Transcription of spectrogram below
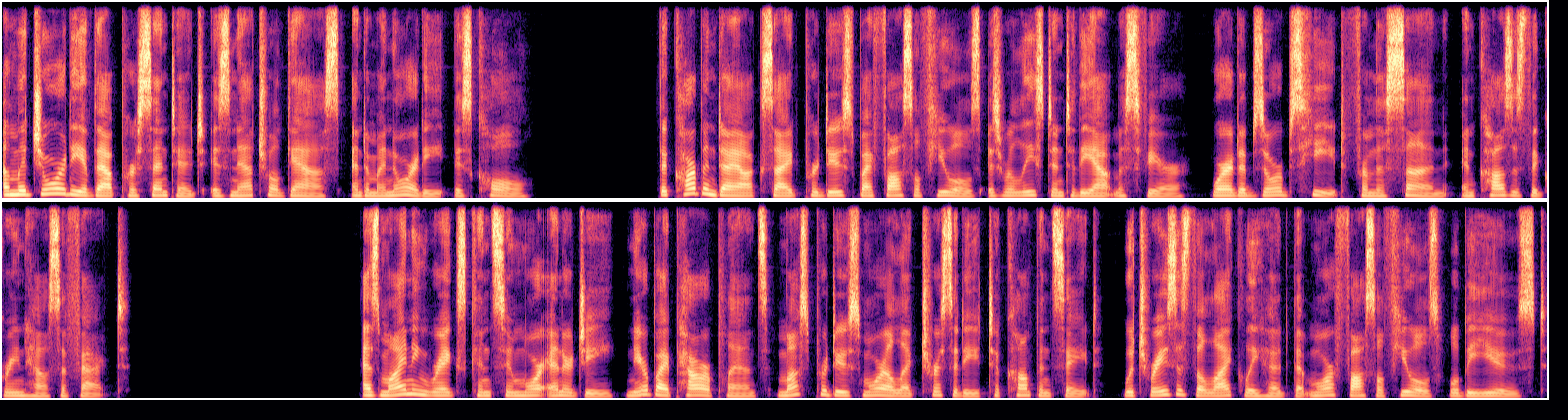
A majority of that percentage is natural gas and a minority is coal. The carbon dioxide produced by fossil fuels is released into the atmosphere, where it absorbs heat from the sun and causes the greenhouse effect. As mining rigs consume more energy, nearby power plants must produce more electricity to compensate, which raises the likelihood that more fossil fuels will be used.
